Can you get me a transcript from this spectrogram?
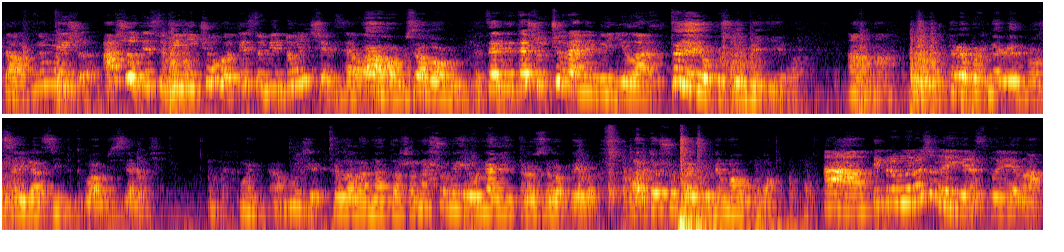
так ну ми що? А що ти собі нічого? Ти собі дольче взяла? Ага, взяла вон. Це ти те, що вчора не доїла. Та я його пішли не їла. Ага. Треба ж, навірно, цей разів два взяти. Ой, а може, казала Наташа, на що ви його на літро зробили? А то, що кажу, нема ума. А, ти про морожене її розповіла?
